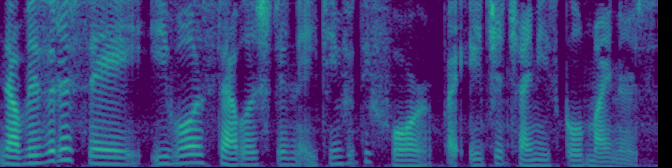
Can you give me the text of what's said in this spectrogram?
Now, visitors say evil established in 1854 by ancient Chinese gold miners.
